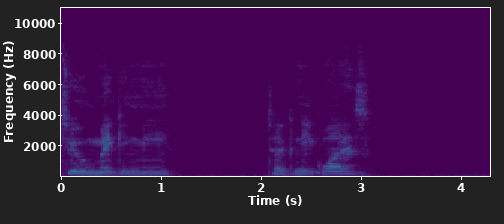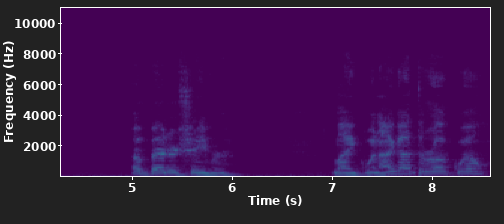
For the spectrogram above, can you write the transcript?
to making me, technique-wise, a better shaver. Like, when I got the Rockwell,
